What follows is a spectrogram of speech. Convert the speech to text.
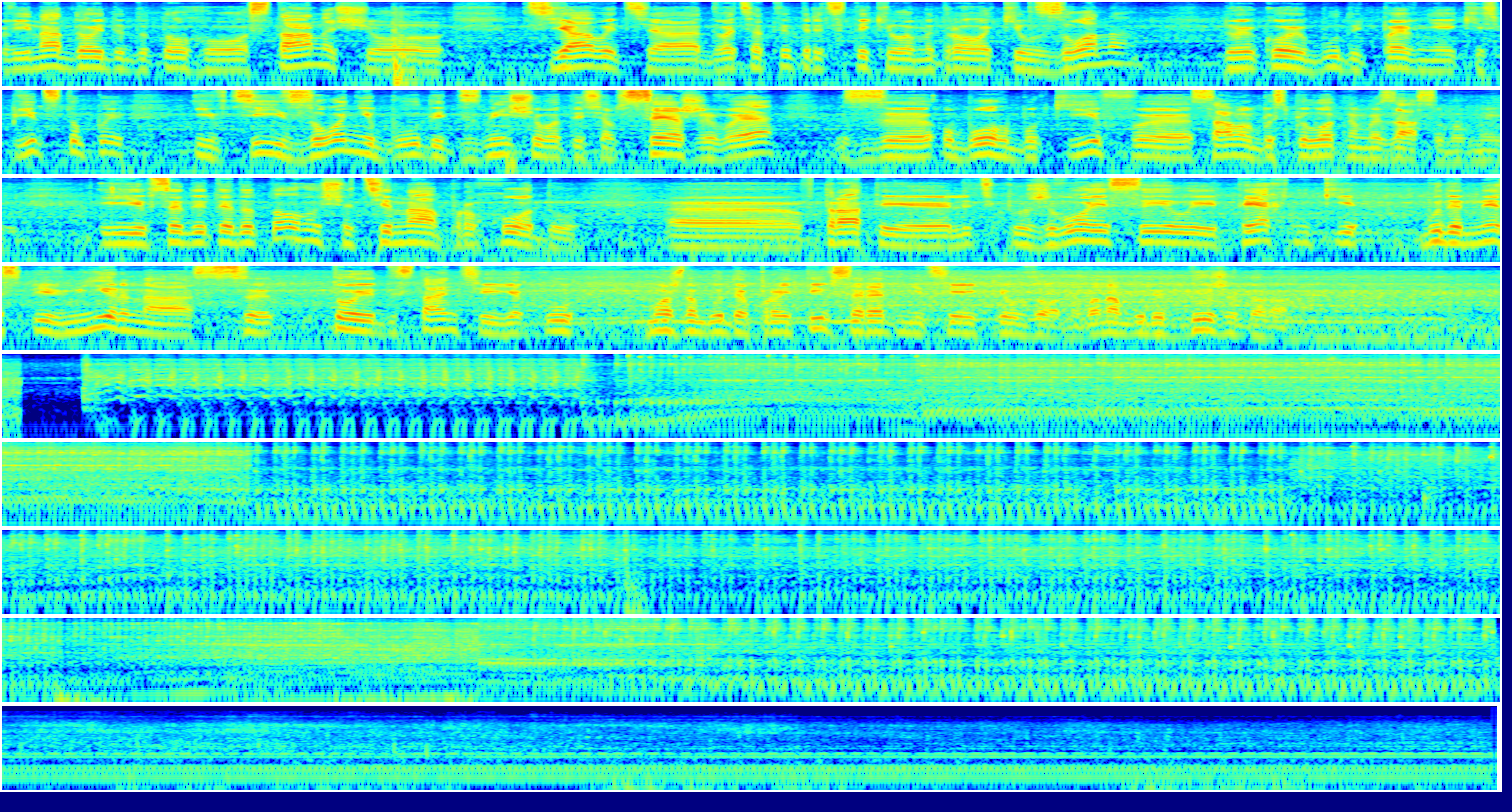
Війна дойде до того стану, що з'явиться 20-30 кілометрова кілзона, до якої будуть певні якісь підступи, і в цій зоні буде знищуватися все живе з обох боків е, саме безпілотними засобами. І все дійде до того, що ціна проходу е, втрати людської живої сили, техніки буде неспівмірна з тою дистанцією, яку можна буде пройти всередині цієї кілзони. Вона буде дуже дорога.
